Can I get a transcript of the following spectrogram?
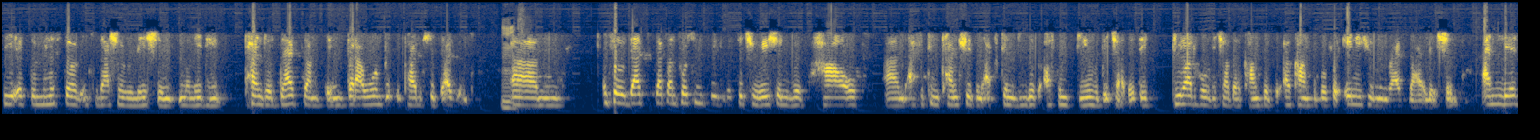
see if the Minister of International Relations, Naledi Pandor, does something, but I won't be surprised if she doesn't. Mm. Um, so that's that's unfortunately the situation with how um, African countries and African leaders often deal with each other. They do not hold each other accountable, accountable for any human rights violation unless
